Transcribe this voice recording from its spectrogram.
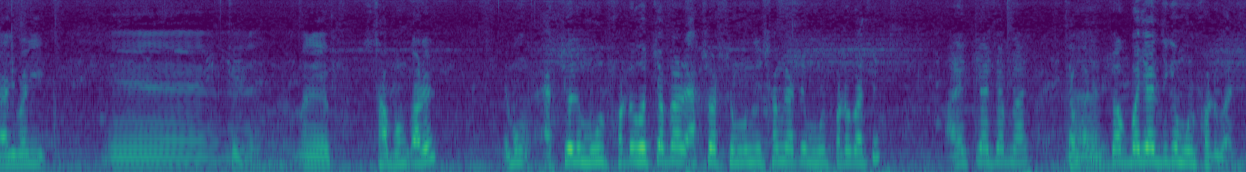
রাজবাড়ি মানে স্থাপন করেন। এবং অ্যাকচুয়ালি মূল ফটো হচ্ছে আপনার একশো আট মন্দির সামনে একটা মূল ফটক আছে আরেকটি আছে আপনার চকবাজারের দিকে। মূল ফটক আছে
